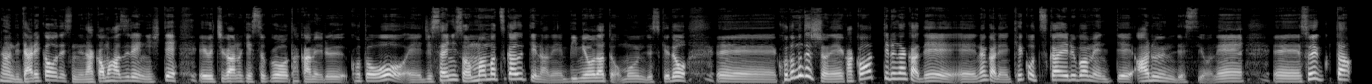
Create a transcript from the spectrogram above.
なので誰かをですね、仲間外れにして、え内側の結束を高めることを、え実際にそのまま使うっていうのはね、微妙だと思うんですけど、えー、子供たちとね、関わってる中で、えー、なんかね、結構使える場面ってあるんですよね。えー、そういった、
